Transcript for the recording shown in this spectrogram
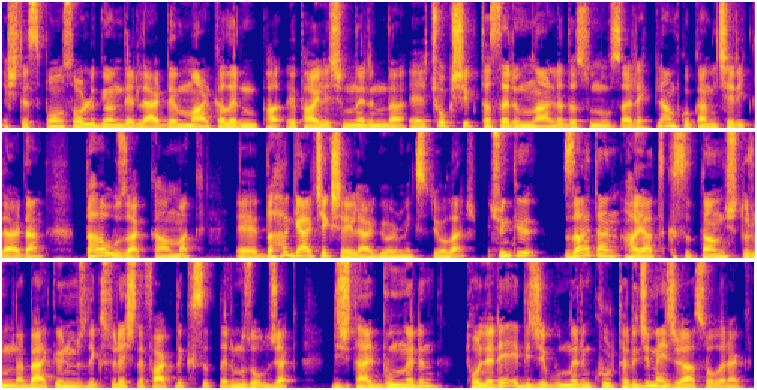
işte sponsorlu gönderilerde markaların e, paylaşımlarında e, çok şık tasarımlarla da sunulsa reklam kokan içeriklerden daha uzak kalmak e, daha gerçek şeyler görmek istiyorlar. Çünkü zaten hayat kısıtlanmış durumda belki önümüzdeki süreçte farklı kısıtlarımız olacak. Dijital bunların tolere edici bunların kurtarıcı mecrası olarak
